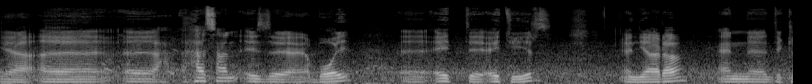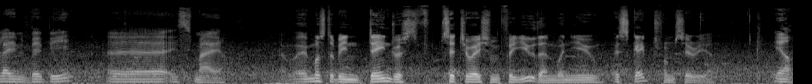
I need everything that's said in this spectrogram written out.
Yeah, uh, uh, Hassan is a boy, uh, eight uh, eight years, and Yara, and uh, the kleine baby uh, Ismail. It must have been dangerous situation for you then when you escaped from Syria. Yeah,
